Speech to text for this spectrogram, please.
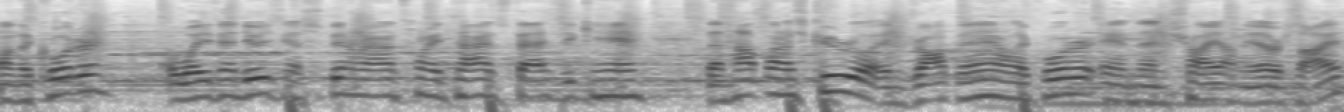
on the quarter. Uh, What he's gonna do is he's gonna spin around 20 times as fast as he can, then hop on a scooter and drop in on the quarter and then try it on the other side.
